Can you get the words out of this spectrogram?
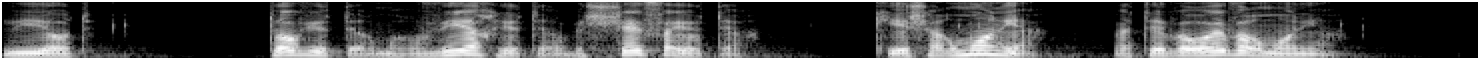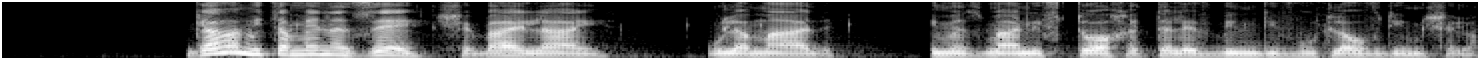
להיות טוב יותר, מרוויח יותר, בשפע יותר, כי יש הרמוניה, והטבע אוהב הרמוניה. גם המתאמן הזה שבא אליי, הוא למד עם הזמן לפתוח את הלב בנדיבות לעובדים שלו.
